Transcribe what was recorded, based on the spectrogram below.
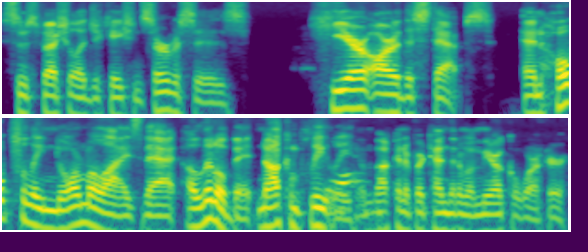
some special education services here are the steps and hopefully normalize that a little bit not completely yeah. i'm not going to pretend that i'm a miracle worker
